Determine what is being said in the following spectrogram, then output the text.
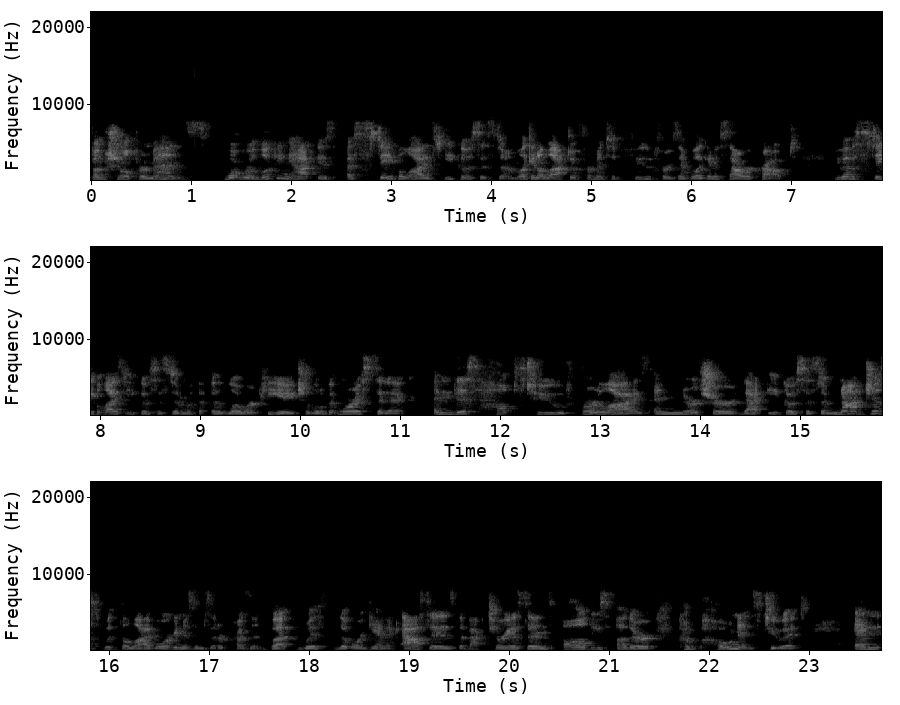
functional ferments what we're looking at is a stabilized ecosystem, like in a lacto fermented food, for example, like in a sauerkraut. You have a stabilized ecosystem with a lower pH, a little bit more acidic. And this helps to fertilize and nurture that ecosystem, not just with the live organisms that are present, but with the organic acids, the bacteriocins, all these other components to it and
